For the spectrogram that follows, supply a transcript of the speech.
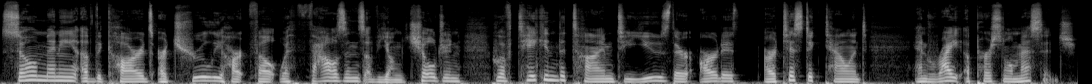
so many of the cards are truly heartfelt with thousands of young children who have taken the time to use their artist, artistic talent and write a personal message.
